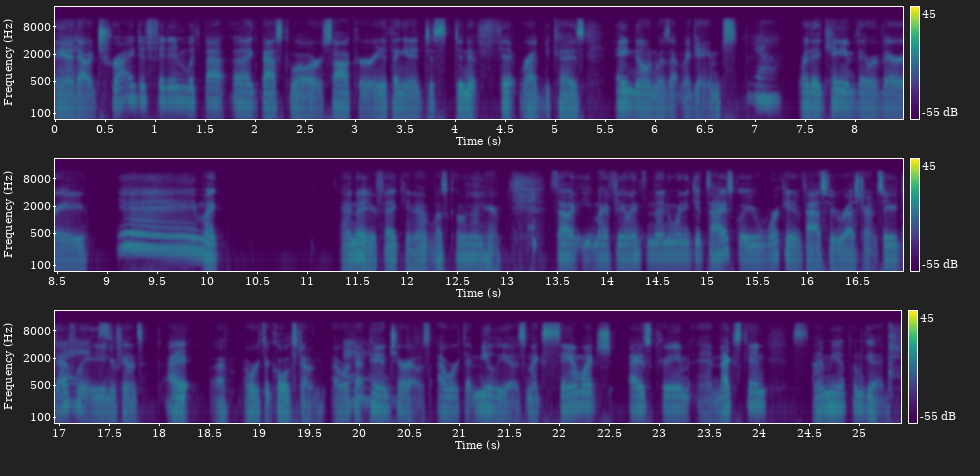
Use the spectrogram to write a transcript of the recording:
and I would try to fit in with ba- like basketball or soccer or anything, and it just didn't fit right because a no one was at my games, yeah or they came, they were very yay. I'm like. I know you're faking it. What's going on here? So I'd eat my feelings, and then when you get to high school, you're working in fast food restaurants, so you're definitely Right. eating your feelings. Right. I uh, I worked at Cold Stone. I worked at Hey. Pancheros. I worked at Melio's. I'm like sandwich, ice cream, and Mexican. Sign me up. I'm good.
